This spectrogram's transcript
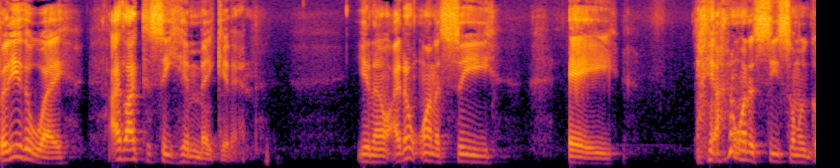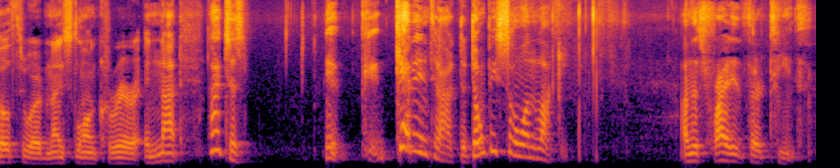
But either way, I'd like to see him make it in. You know, I don't want to see a I don't want to see someone go through a nice long career and not not just eh, get into actor. Don't be so unlucky on this Friday the thirteenth.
